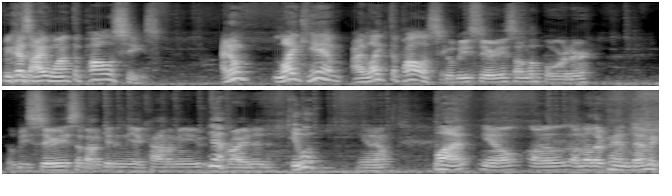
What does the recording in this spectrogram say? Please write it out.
because I want the policies. I don't like him. I like the policy. He'll be serious on the border. He'll be serious about getting the economy Yeah. righted. He will. You know, but you know, uh, another pandemic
